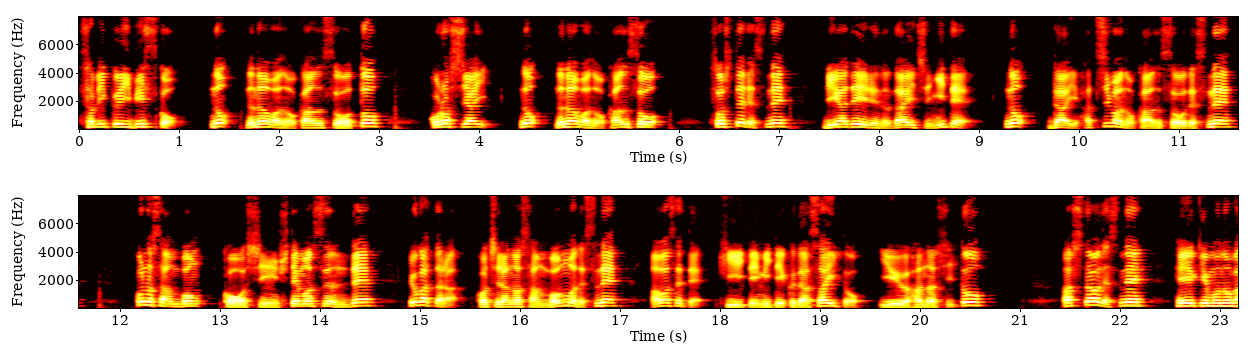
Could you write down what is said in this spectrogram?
サビクイビスコの7話の感想と、殺し合いの7話の感想、そしてですね、リアデイルの第一にての第8話の感想ですね。この3本更新してますんで、よかったらこちらの3本もですね、合わせて聞いてみてくださいという話と、明日はですね、平家物語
